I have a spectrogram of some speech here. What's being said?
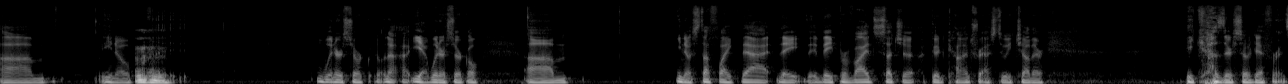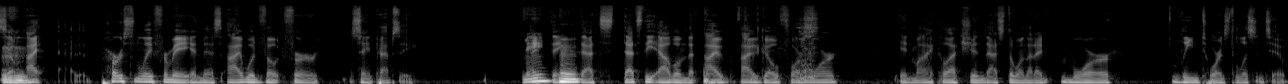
Um, you know, Mhm. Winter Circle, not, yeah, Winter Circle. Um, you know, stuff like that. They they, they provide such a, a good contrast to each other because they're so different. So Mhm. I personally, for me, in this, I would vote for Saint Pepsi. I think Hmm. that's that's the album that I I go for more in my collection. That's the one that I more lean towards to listen to.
